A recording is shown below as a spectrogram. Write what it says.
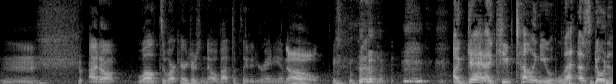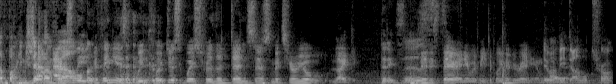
Hmm. I don't. Well, do our characters know about depleted uranium? No. Again, I keep telling you, let us go to the fucking Shadowfell. Actually, the thing is, we could just wish for the densest material like that exists. that is there, and it would be depleted uranium. It would Oh, be yeah. Donald Trump,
